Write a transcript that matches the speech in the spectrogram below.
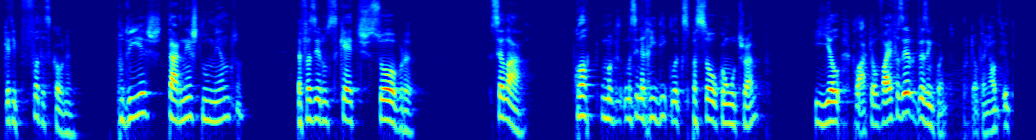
Porque é tipo, foda-se, Conan. Podias estar neste momento a fazer um sketch sobre, sei lá, qual, uma, uma cena ridícula que se passou com o Trump. E ele, claro que ele vai fazer de vez em quando porque ele tem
